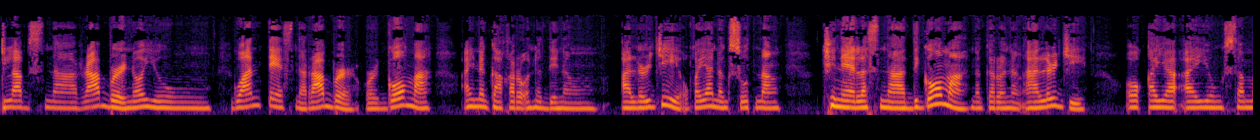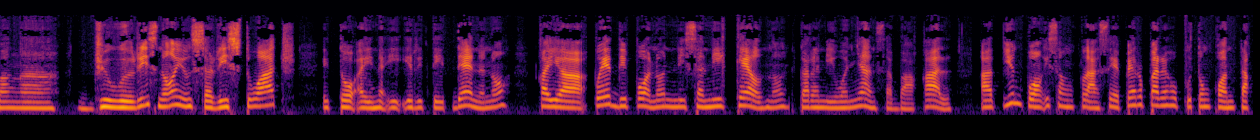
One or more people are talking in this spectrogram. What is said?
gloves na rubber, no? Yung guantes na rubber or goma ay nagkakaroon na din ng allergy o kaya nagsuot ng chinelas na digoma, nagkaroon ng allergy o kaya ay yung sa mga jewelries, no, yung sa wristwatch, ito ay nai-irritate din, ano? Kaya pwede po no ni sa nickel, no, karaniwan 'yan sa bakal. At yun po ang isang klase, pero pareho po itong contact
